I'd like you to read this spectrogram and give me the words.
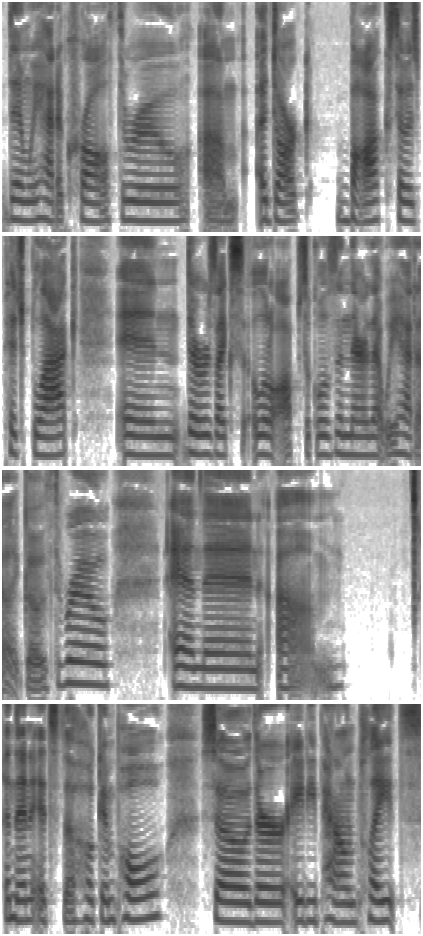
then we had to crawl through um, a dark box so it was pitch black and there was like little obstacles in there that we had to like, go through. And then um and then it's the hook and pole so they're 80 pound plates.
